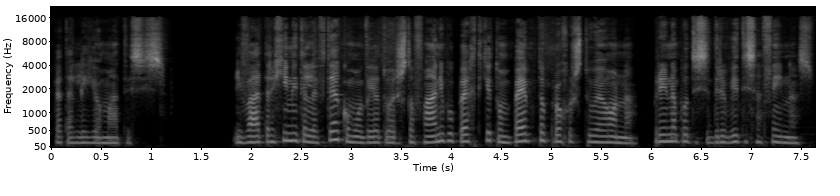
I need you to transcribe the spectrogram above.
καταλήγει ο Μάτεσης. Η Βάτραχη είναι η τελευταία κομμωδία του Αριστοφάνη που παίχτηκε τον 5ο π.Χ. αιώνα, πριν από τη συντριβή της Αθήνας.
